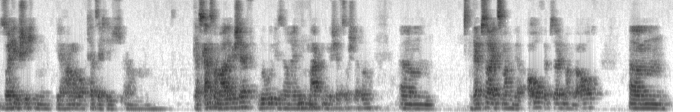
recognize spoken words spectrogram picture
solche Geschichten. Wir haben aber auch tatsächlich ähm, das ganz normale Geschäft, Logo-Design, Marken- Geschäftsausstattung. Ähm, Websites machen wir auch, Webseiten machen wir auch. Ähm,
